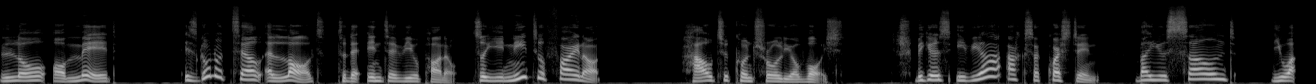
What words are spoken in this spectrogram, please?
low, or mid, is going to tell a lot to the interview panel. So you need to find out how to control your voice. Because if you are asked a question, but you sound, you are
